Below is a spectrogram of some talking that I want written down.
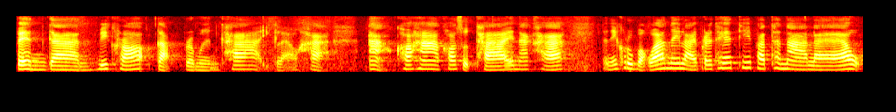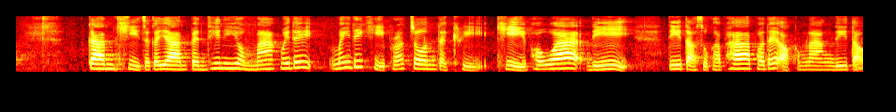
เป็นการวิเคราะห์กับประเมินค่าอีกแล้วค่ะอะข้อ 5 ข้อสุดท้ายนะคะ อันนี้ครูบอกว่าในหลายประเทศที่พัฒนาแล้ว การขี่จักรยานเป็นที่นิยมมากไม่ได้ไม่ได้ขี่เพราะจนแต่ขี่ขี่เพราะว่าดีดีต่อสุขภาพเพราะได้ออกกำลังดีต่อ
